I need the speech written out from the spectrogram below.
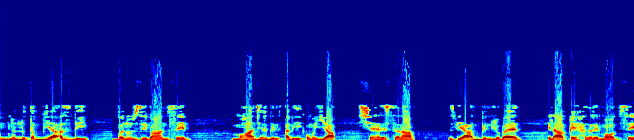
ابن الطبیہ ازدی، بنو زبان سے، مہاجر بن ابی امیہ، شہر سنا زیاد بن لبید علاقے حضر موت سے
